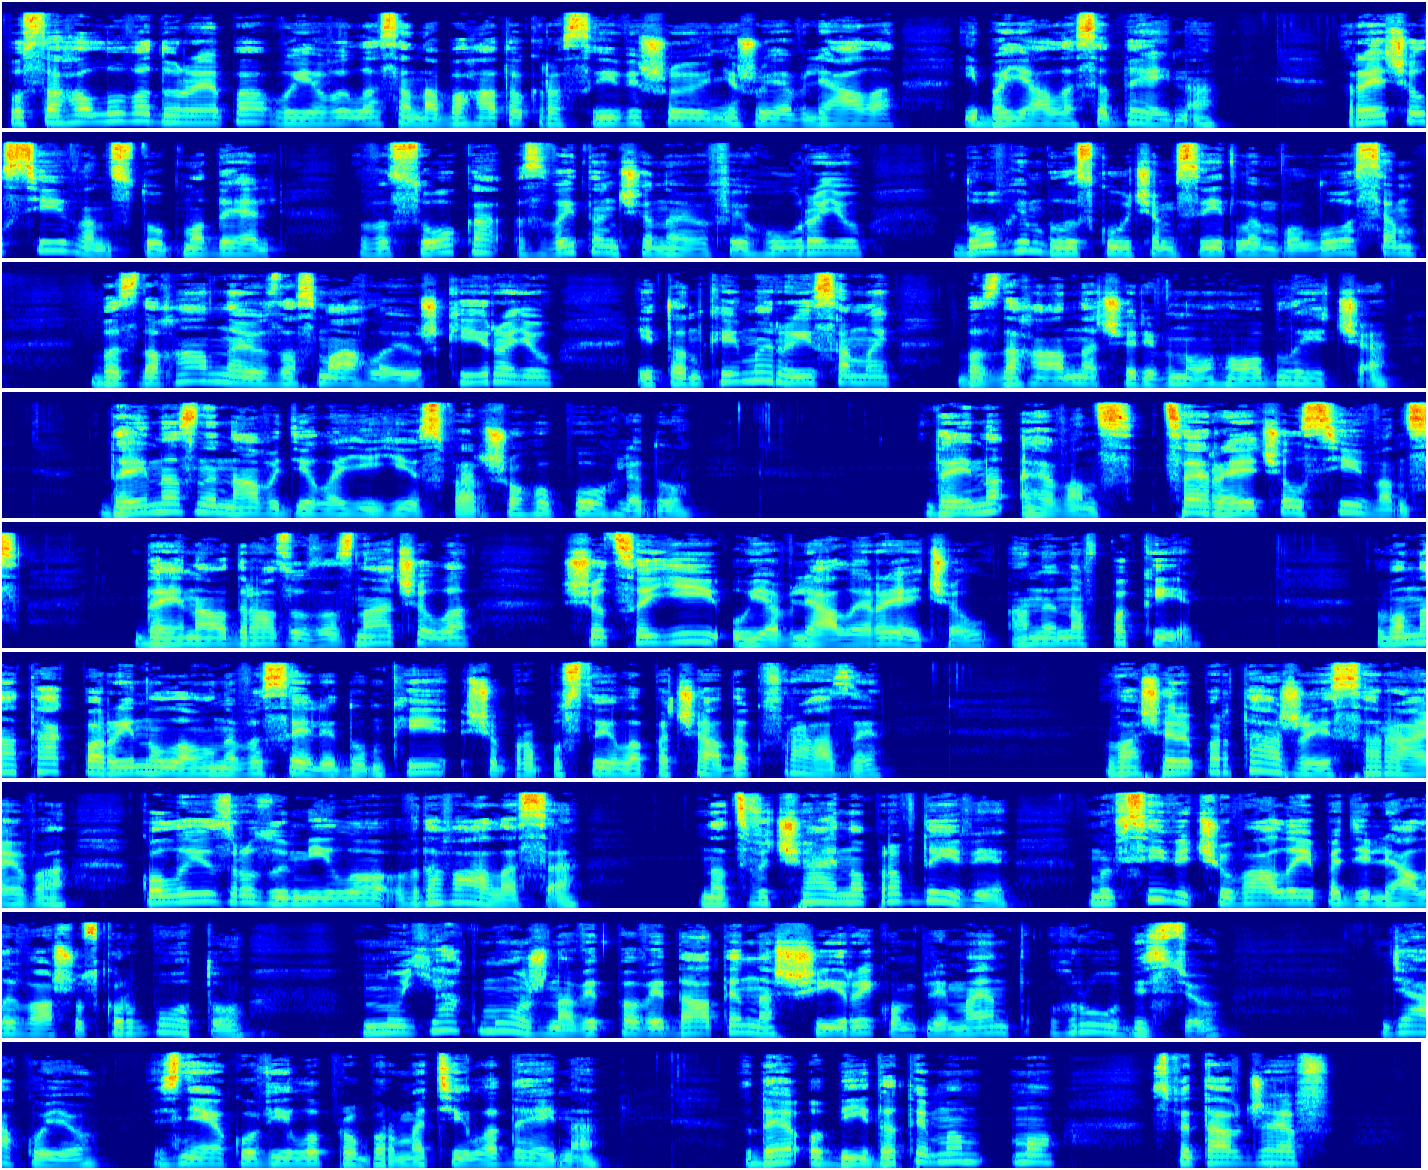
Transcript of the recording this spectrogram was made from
Пустоголова дурепа виявилася набагато красивішою, ніж уявляла і боялася Дейна. Рейчел Стівенс, топ-модель, висока, з витонченою фігурою, довгим блискучим світлим волоссям, бездоганною засмаглою шкірою і тонкими рисами бездоганно чарівного обличчя. Дейна зненавиділа її з першого погляду. Дейна Еванс, це Рейчел Стівенс. Дейна одразу зазначила, що це їй уявляли Рейчел, а не навпаки. Вона так поринула у невеселі думки, що пропустила початок фрази. Ваші репортажі із Сараєва, коли зрозуміло, вдавалося. Надзвичайно правдиві. Ми всі відчували і поділяли вашу скорботу. Ну, як можна відповідати на щирий комплімент грубістю? Дякую, зніяковіло пробормотіла Дейна. Де обідатимемо? спитав Джеф.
